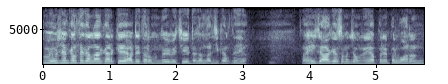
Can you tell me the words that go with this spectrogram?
ਤੋ ਇਹੋ ਜਿਹੀਆਂ ਗਲਤ ਗੱਲਾਂ ਕਰਕੇ ਸਾਡੇ ਧਰਮ ਦੇ ਵਿੱਚ ਇਹ ਦਖਲਅੰਦਾਜ਼ੀ ਕਰਦੇ ਆ। ਤਾਂ ਅਸੀਂ ਜਾ ਕੇ ਸਮਝਾਉਂਦੇ ਆ ਆਪਣੇ ਪਰਿਵਾਰਾਂ ਨੂੰ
